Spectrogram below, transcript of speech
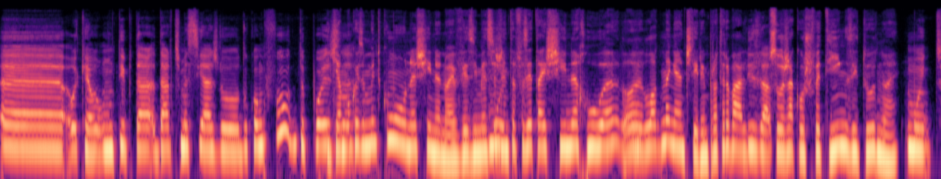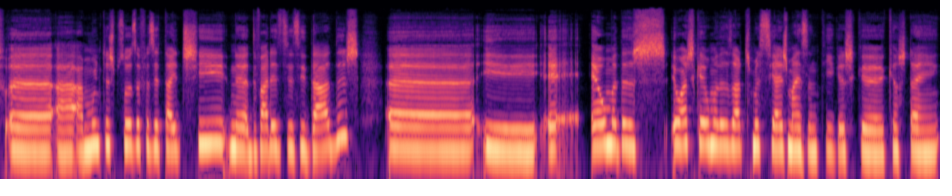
uh, que é um tipo de, de, artes marciais do, do Kung Fu. Depois, e que é uma coisa muito comum na China, não é? Vês imensa muito. gente a fazer Tai Chi na rua eh, logo de manhã antes de irem para o trabalho. Exato. Pessoas já com os fatinhos e tudo, não é? Muito. Uh, há, há, muitas pessoas a fazer Tai Chi de várias idades uh, e é, é uma das. Eu acho que é uma das artes marciais mais antigas que, que eles têm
